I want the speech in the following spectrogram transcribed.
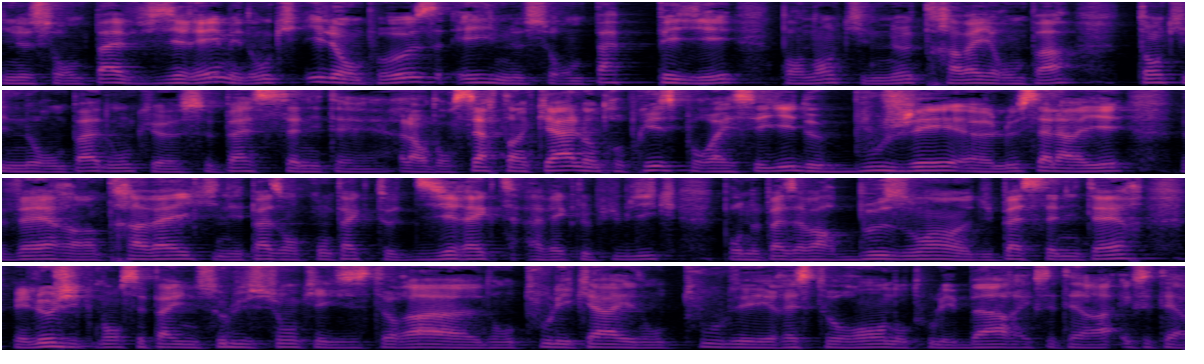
ils ne seront pas virés, mais donc il est en pause et ils ne seront pas payés pendant qu'ils ne travailleront pas tant qu'ils n'auront pas donc euh, ce passe sanitaire. Alors dans certains cas, l'entreprise pourra essayer de bouger euh, le salarié vers un travail qui n'est pas en contact direct avec le public pour ne pas avoir besoin euh, du pass sanitaire, mais logiquement c'est pas une solution qui existera dans tous les cas et dans tous les restaurants, dans tous les bars, etc., etc.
